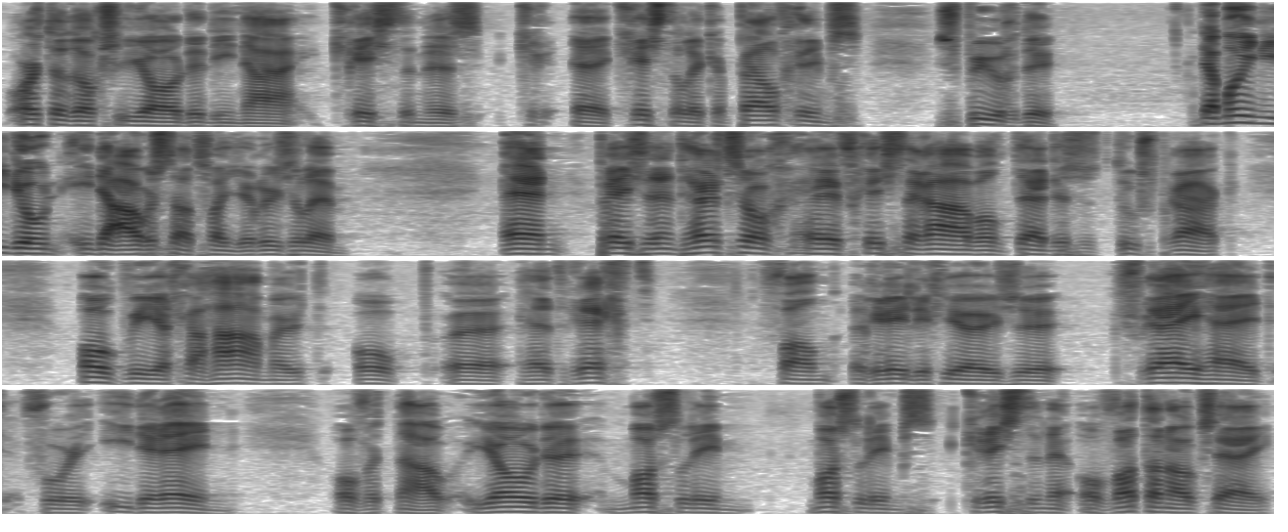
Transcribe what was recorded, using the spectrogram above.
Orthodoxe Joden die naar christelijke pelgrims spuurden. Dat moet je niet doen in de oude stad van Jeruzalem. En president Herzog heeft gisteravond tijdens een toespraak ook weer gehamerd op uh, het recht van religieuze vrijheid voor iedereen. Of het nou Joden, moslim, moslims, christenen of wat dan ook zij.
